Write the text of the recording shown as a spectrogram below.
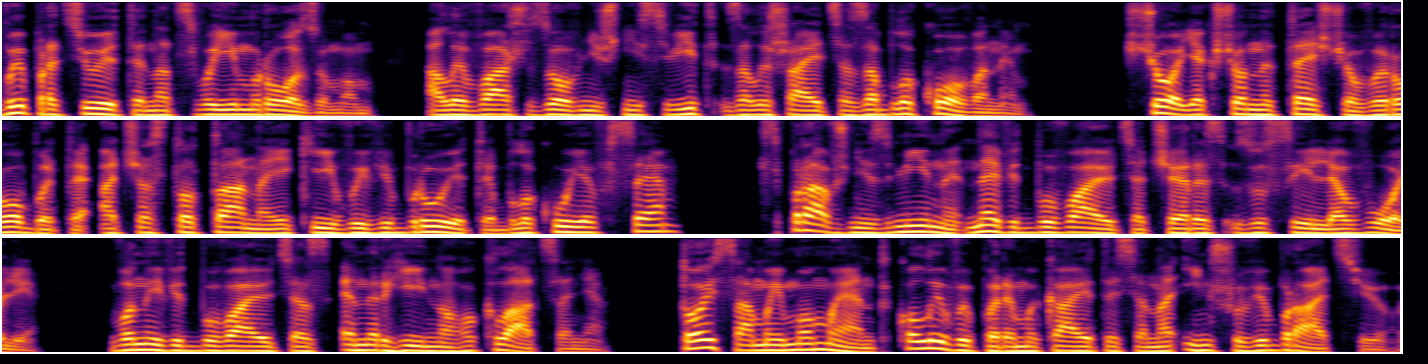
Ви працюєте над своїм розумом, але ваш зовнішній світ залишається заблокованим. Що, якщо не те, що ви робите, а частота, на якій ви вібруєте, блокує все? Справжні зміни не відбуваються через зусилля волі, вони відбуваються з енергійного клацання. Той самий момент, коли ви перемикаєтеся на іншу вібрацію.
